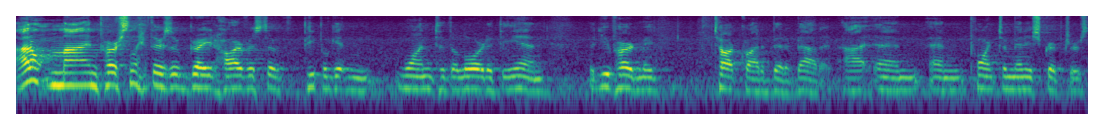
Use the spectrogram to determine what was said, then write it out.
I don't mind personally if there's a great harvest of people getting won to the Lord at the end, but you've heard me talk quite a bit about it I, and, and point to many scriptures.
